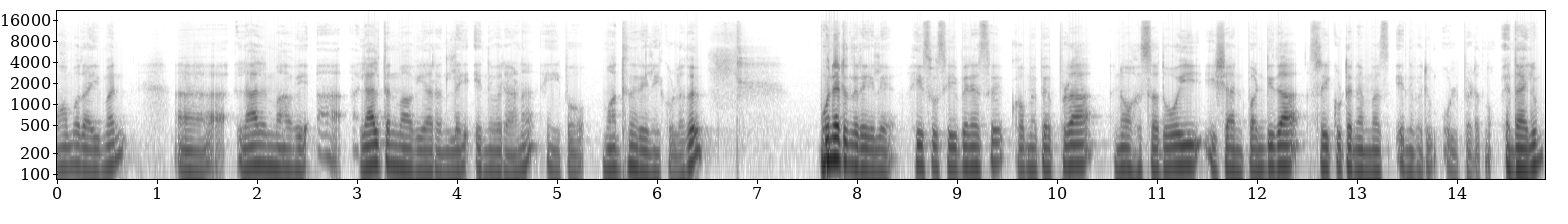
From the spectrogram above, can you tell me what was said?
മുഹമ്മദ് ഐമൻ ലാൽ മാവി മാവിയ റൻലെ എന്നിവരാണ് ഇപ്പോൾ മധ്യനിരയിലേക്കുള്ളത്. മുന്നേറ്റ നിരയിൽ Jesus Jimenez Kwame Peprah Noah Sadaoui Ishan Pandita Sreekuttan M എസ് എന്നിവരും ഉൾപ്പെടുന്നു. എന്തായാലും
